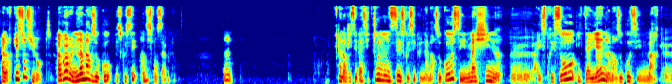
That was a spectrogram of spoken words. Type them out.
Alors, question suivante. Avoir une Lamarzocco, est-ce que c'est indispensable? Hmm. Alors, je ne sais pas si tout le monde sait ce que c'est qu'une La Marzocco. C'est une machine euh, à espresso italienne. La Marzocco, c'est une marque euh,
